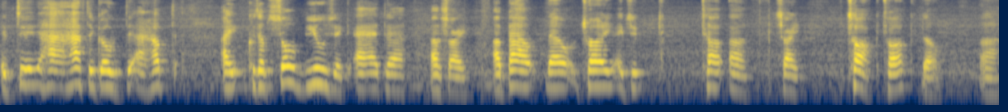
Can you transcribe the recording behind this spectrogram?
I have to go. I have to, I because I'm so music at. Uh, I'm sorry about now trying to talk. Uh, sorry, talk talk no. Uh,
